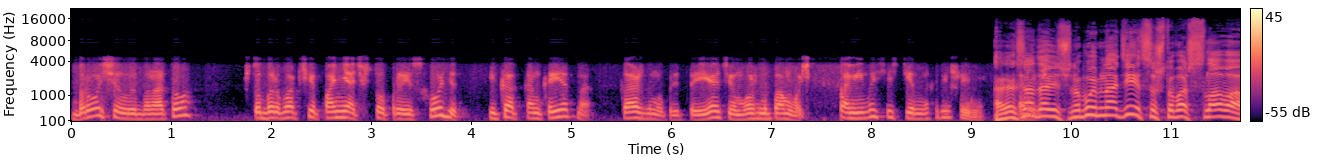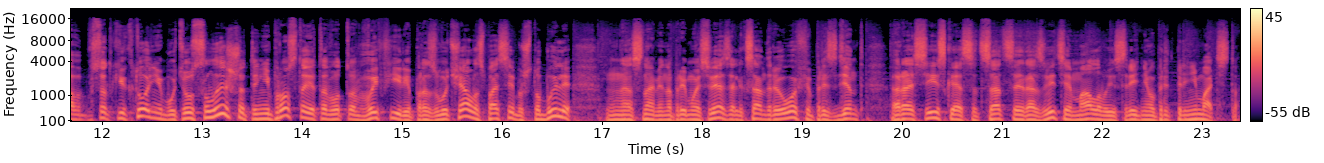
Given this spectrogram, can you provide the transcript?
бросила бы на то, чтобы вообще понять, что происходит и как конкретно каждому предприятию можно помочь, помимо системных решений. Александр Давидович, ну будем надеяться, что ваши слова все-таки кто-нибудь услышит, и не просто это вот в эфире прозвучало. Спасибо, что были с нами на прямой связи. Александр Иофи, президент Российской ассоциации развития малого и среднего предпринимательства.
